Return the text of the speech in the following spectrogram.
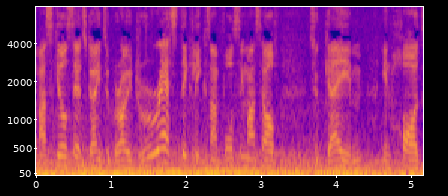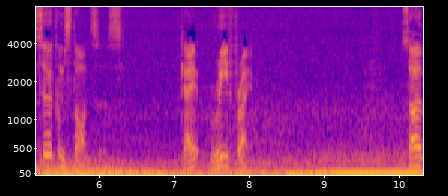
My skill set's going to grow drastically because I'm forcing myself to game in hard circumstances. Okay, reframe. So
